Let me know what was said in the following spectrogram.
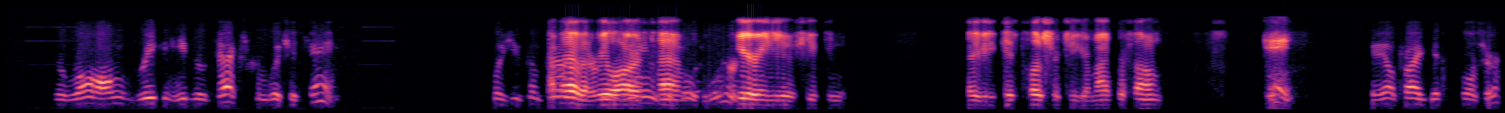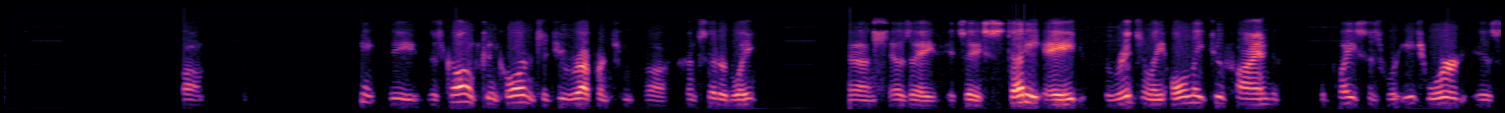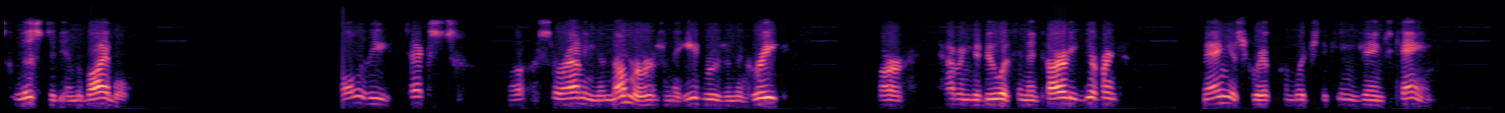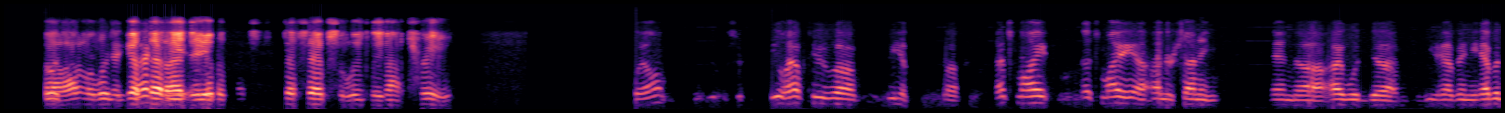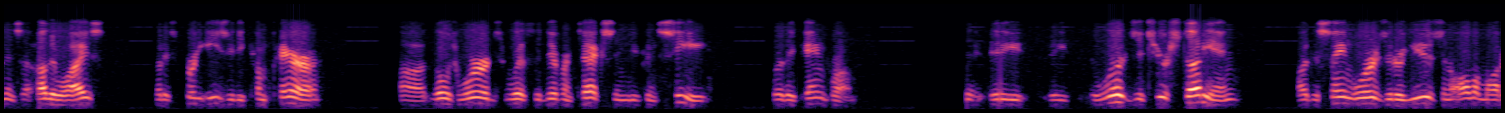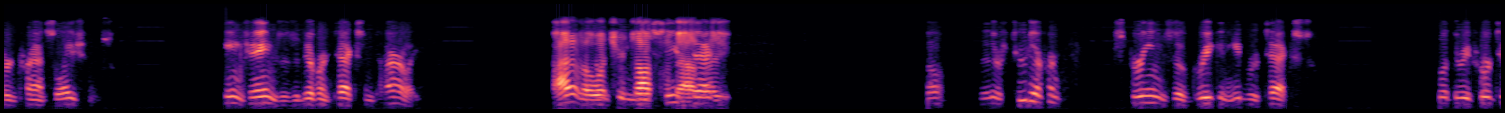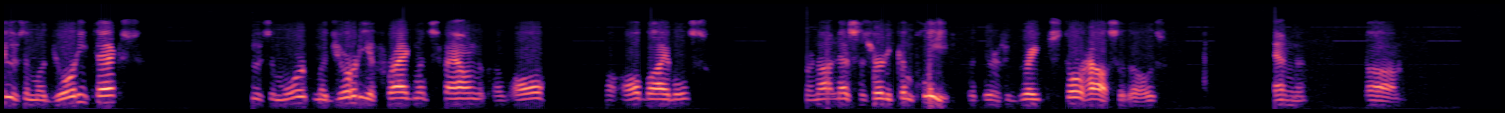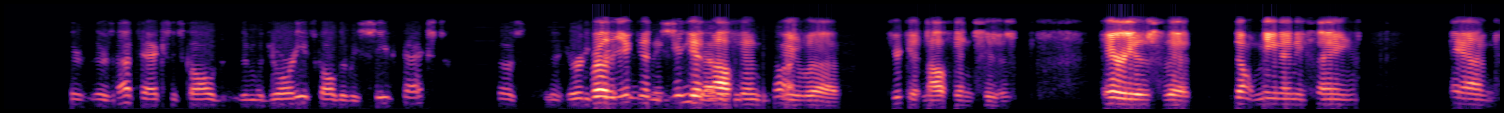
the wrong Greek and Hebrew text from which it came. Was you compare I'm having a real hard James time with those words. hearing you. If you can maybe get closer to your microphone. Okay, I'll try to get closer. Um, the the Strong's Concordance that you reference uh, considerably, and as a it's a study aid originally only to find the places where each word is listed in the Bible. All of the texts uh, surrounding the numbers and the Hebrews and the Greek are having to do with an entirely different manuscript from which the King James came. Well, I don't know where you got that idea, but that's that's absolutely not true. Well, you'll have to uh, be a. Uh, that's my that's my uh, understanding, and uh, I would. Uh, you have any evidence otherwise? But it's pretty easy to compare uh, those words with the different texts, and you can see where they came from. The, the the the words that you're studying are the same words that are used in all the modern translations. King James is a different text entirely. I don't know what you're talking about. text- Well, there's two different streams of Greek and Hebrew texts. What they refer to as the majority text, is the more majority of fragments found of all all Bibles are not necessarily complete, but there's a great storehouse of those. And um, there, there's that text. It's called the majority. It's called the received text. Because the Brother, you Christians getting you're getting off into uh, you're getting off into areas that don't mean anything, and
